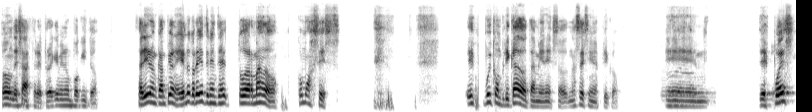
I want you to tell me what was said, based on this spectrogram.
todo un desastre, pero hay que mirar un poquito. Salieron campeones y el otro día tenían todo armado. ¿Cómo haces? es muy complicado también eso, no sé si me explico. Mm. Em, después,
